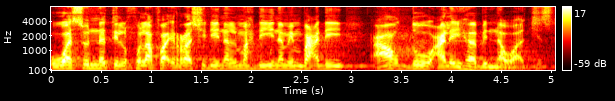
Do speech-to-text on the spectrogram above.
wa sunnatil khulafa'ir rasyidin al mahdiin min ba'di 'addu 'alaiha bin nawajiz.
